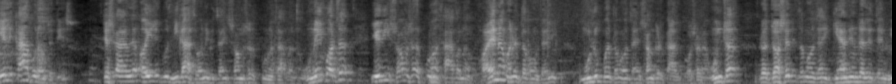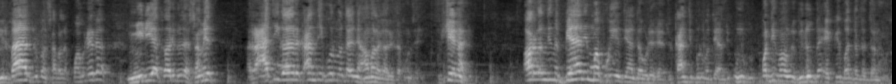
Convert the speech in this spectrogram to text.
यसले कहाँ पुऱ्याउँछ देश? त्यस कारणले अहिलेको निकास भनेको चाहिँ संसद पुनस्थापना हुनैपर्छ यदि संसद पुनस्थापना भएन भने तपाईँ चाहिँ मुलुकमा तपाईँ चाहिँ सङ्कटकाल घोषणा हुन्छ र जसरी तपाईँ चाहिँ ज्ञानेन्द्रले चाहिँ निर्वाध रूपमा सबैलाई पक्रेर मिडिया कर्मीलाई समेत राति गएर कान्तिपुरमा चाहिँ हमला गरे तपाईँ चाहिँ सेनाले अर्को दिन बिहानै म पुगेँ त्यहाँ दौडेर कान्तिपुरमा त्यहाँ उनको प्रतिभाको विरुद्धमा एकैबद्धता जनाउँछ।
